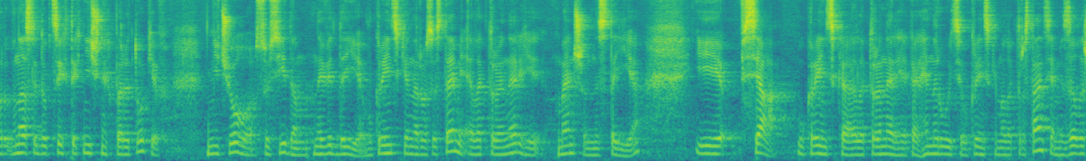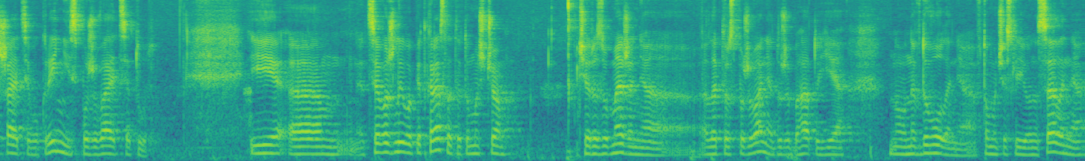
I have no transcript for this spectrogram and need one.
внаслідок цих технічних перетоків нічого сусідам не віддає. В українській енергосистемі електроенергії менше не стає. І вся українська електроенергія, яка генерується українськими електростанціями, залишається в Україні і споживається тут. І е, це важливо підкреслити, тому що через обмеження електроспоживання дуже багато є ну, невдоволення, в тому числі і у населення.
